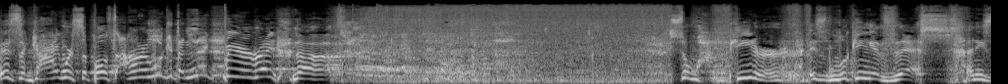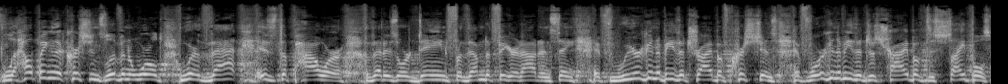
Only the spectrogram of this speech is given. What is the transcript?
is the guy we're supposed to honor. Look at the neck beard, right? No. So Peter is looking at this and he's helping the Christians live in a world where that is the power that is ordained for them to figure it out and saying, if we're going to be the tribe of Christians, if we're going to be the tribe of disciples,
